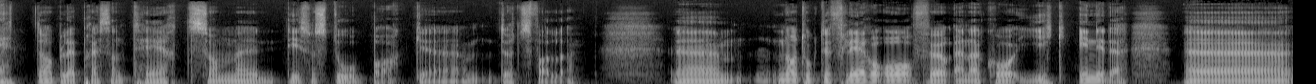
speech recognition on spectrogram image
etter ble presentert som eh, de som sto bak eh, dødsfallet. Eh, nå tok det flere år før NRK gikk inn i det, uh,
